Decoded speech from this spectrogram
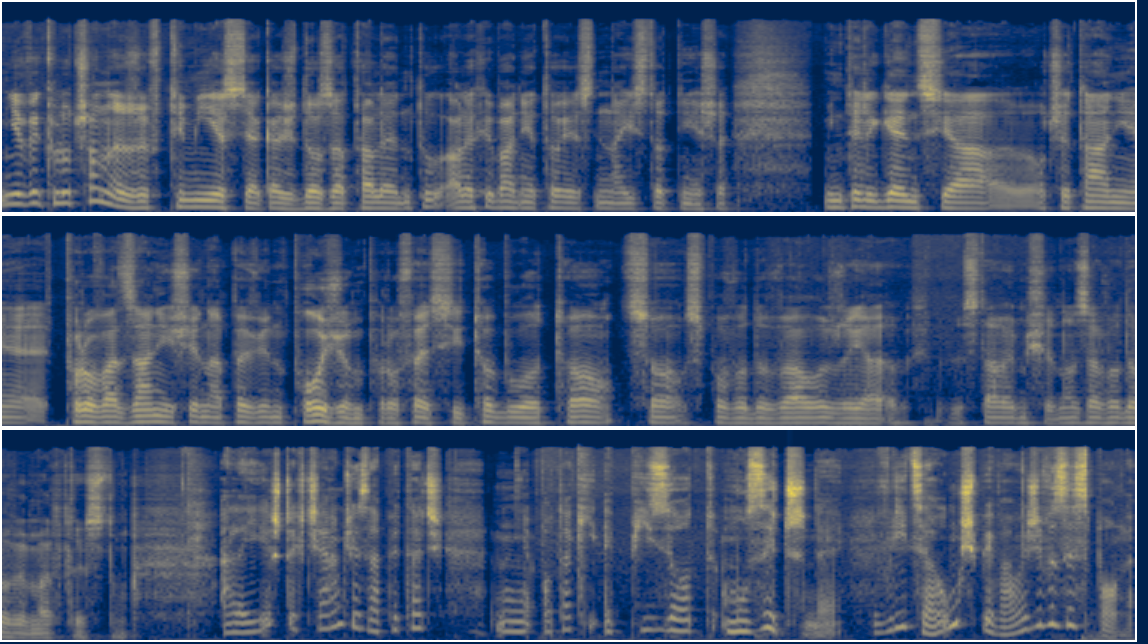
niewykluczone, że w tym jest jakaś doza talentu, ale chyba nie to jest najistotniejsze. Inteligencja, oczytanie, wprowadzanie się na pewien poziom profesji to było to, co spowodowało, że ja stałem się no, zawodowym artystą. Ale jeszcze chciałam cię zapytać mm, o taki epizod muzyczny. W liceum śpiewałeś w zespole.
